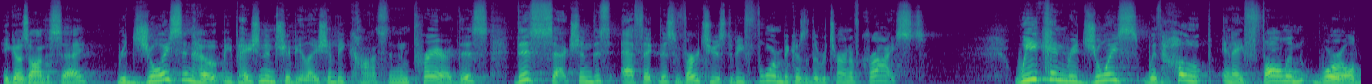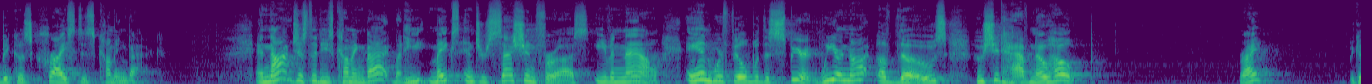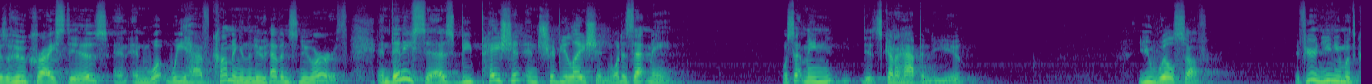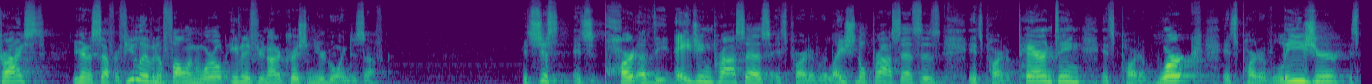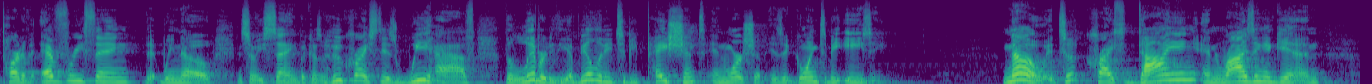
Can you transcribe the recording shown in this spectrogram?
He goes on to say, Rejoice in hope, be patient in tribulation, be constant in prayer. This, this section, this ethic, this virtue is to be formed because of the return of Christ. We can rejoice with hope in a fallen world because Christ is coming back. And not just that he's coming back, but he makes intercession for us even now. And we're filled with the Spirit. We are not of those who should have no hope, right? Because of who Christ is and, and what we have coming in the new heavens, new earth. And then he says, Be patient in tribulation. What does that mean? What's that mean it's going to happen to you? You will suffer. If you're in union with Christ, you're going to suffer. If you live in a fallen world, even if you're not a Christian, you're going to suffer. It's just, it's part of the aging process. It's part of relational processes. It's part of parenting. It's part of work. It's part of leisure. It's part of everything that we know. And so he's saying, because of who Christ is, we have the liberty, the ability to be patient in worship. Is it going to be easy? No, it took Christ dying and rising again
